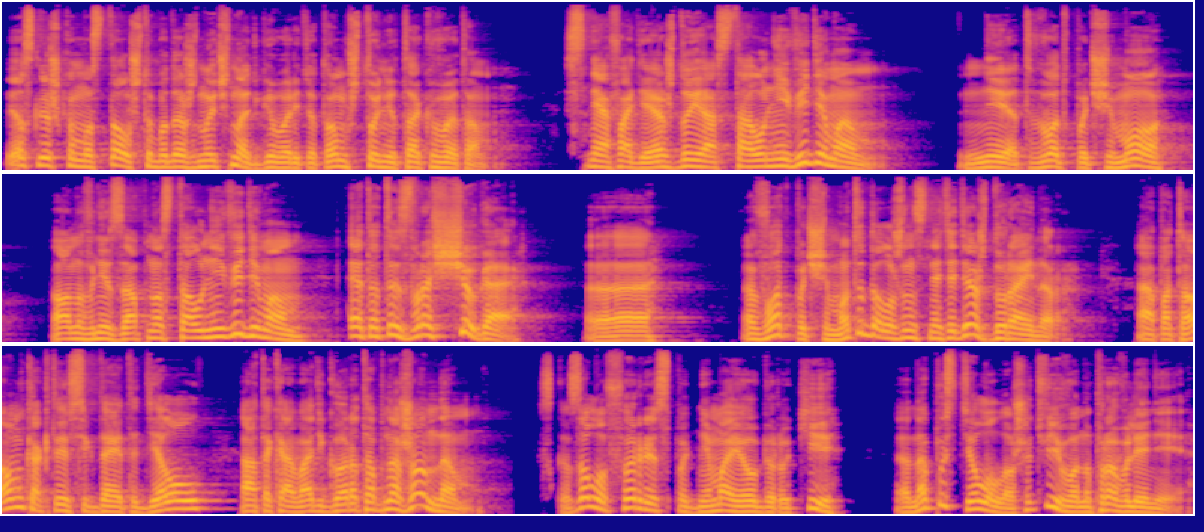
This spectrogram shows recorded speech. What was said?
Я слишком устал, чтобы даже начинать говорить о том, что не так в этом. Сняв одежду, я стал невидимым. Нет, вот почему. Он внезапно стал невидимым. Этот извращуга. Э, вот почему ты должен снять одежду, Райнер. А потом, как ты всегда это делал, атаковать город обнаженным. Сказала Феррис, поднимая обе руки. Она пустила лошадь в его направлении.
